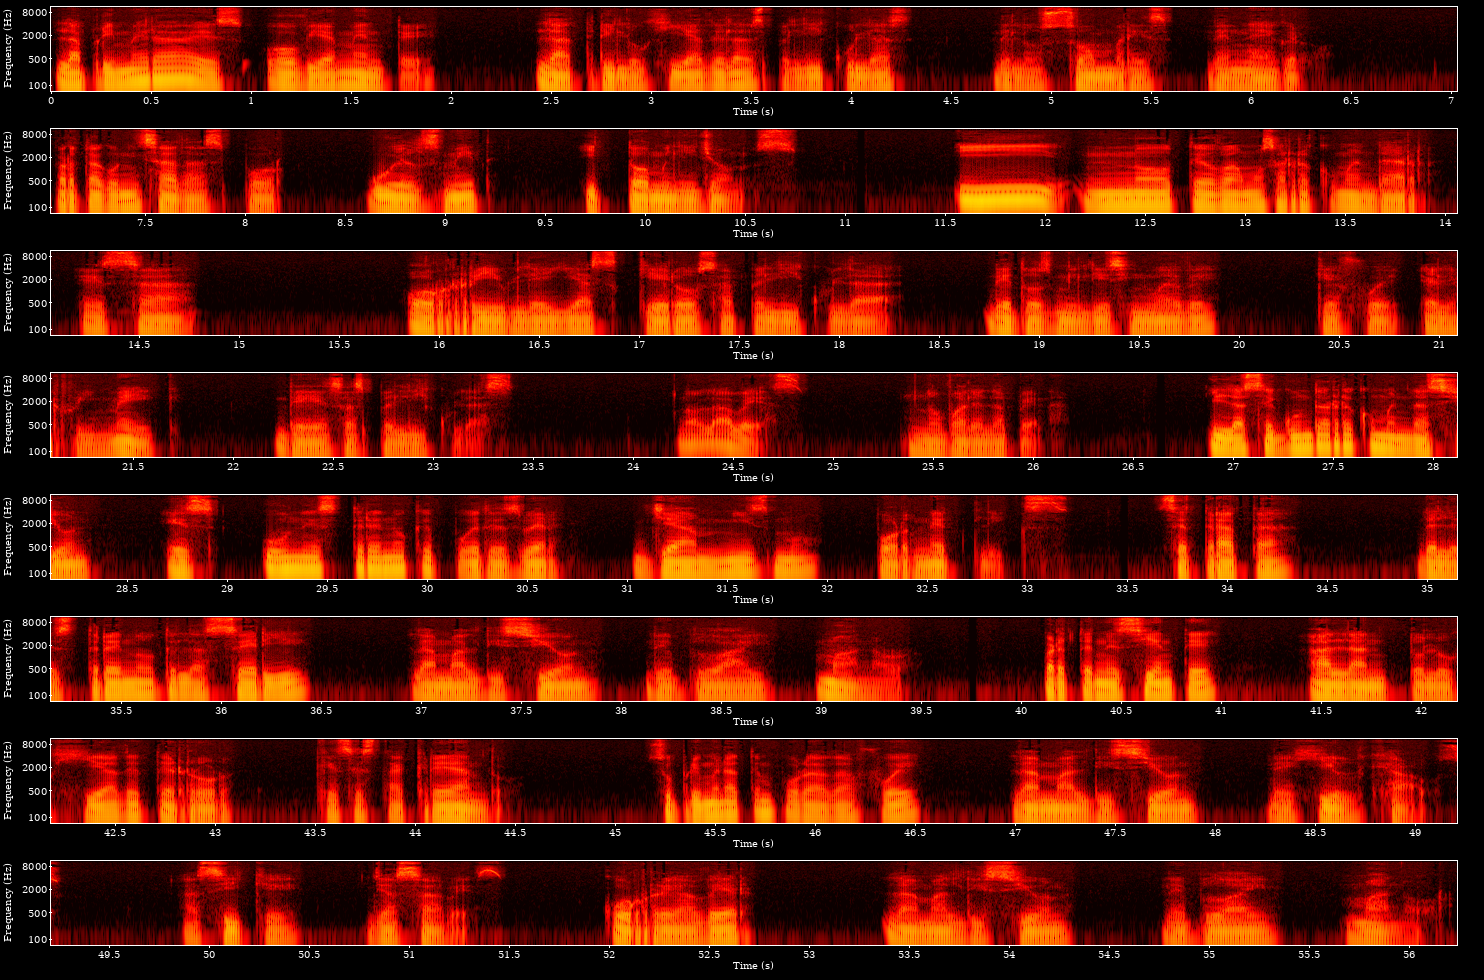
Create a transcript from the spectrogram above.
La primera es, obviamente, la trilogía de las películas de los hombres de negro, protagonizadas por Will Smith y Tommy Lee Jones. Y no te vamos a recomendar esa horrible y asquerosa película de 2019 que fue el remake de esas películas. No la veas, no vale la pena. Y la segunda recomendación es un estreno que puedes ver ya mismo por Netflix. Se trata del estreno de la serie La maldición de Bly Manor, perteneciente a la antología de terror que se está creando. Su primera temporada fue La maldición de Hill House. Así que, ya sabes, corre a ver La maldición de Blind Manor.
